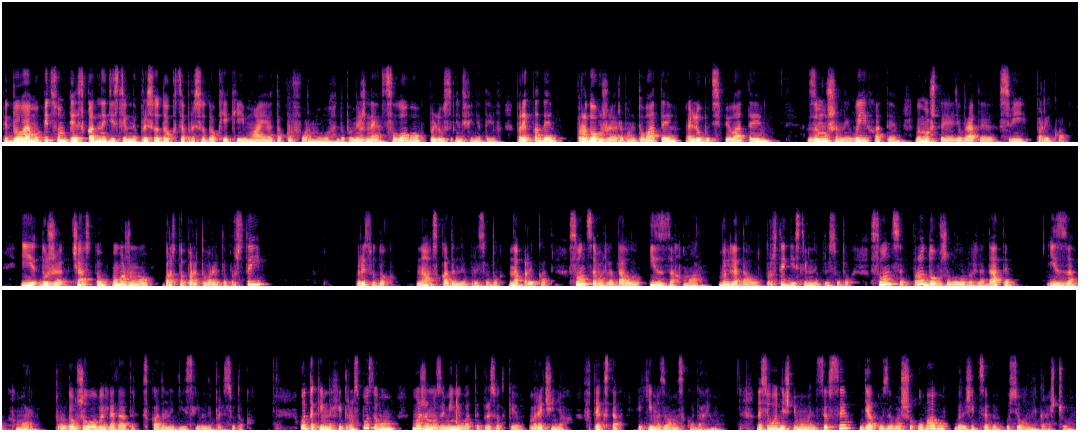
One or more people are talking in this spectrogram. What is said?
Підбиваємо підсумки. Складений дієслівний присудок це присудок, який має таку формулу: допоміжне слово плюс інфінітив. Приклади продовжує ремонтувати, любить співати, змушений виїхати. Ви можете зібрати свій приклад. І дуже часто ми можемо просто перетворити простий присудок на складений присудок. Наприклад, Сонце виглядало із-за хмар. Виглядало простий дієслівний присудок. Сонце продовжувало виглядати із-за хмар. Продовжувало виглядати складений дієслівний присудок. От таким нехитрим способом можемо замінювати присудки в реченнях, в текстах, які ми з вами складаємо. На сьогоднішній момент це все. Дякую за вашу увагу. Бережіть себе. Усього найкращого.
